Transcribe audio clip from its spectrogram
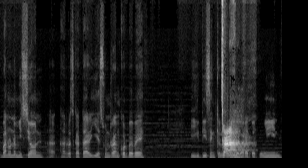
Van a una misión a, a rescatar y es un Rancor bebé. Y dicen que lo van a Ah. llevar a Tatooine.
